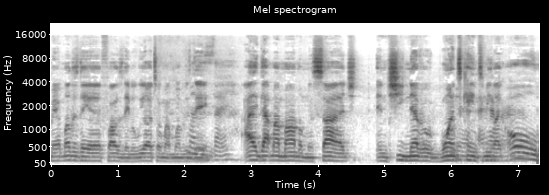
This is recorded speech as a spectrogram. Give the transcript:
Mother's Day or Father's Day. But we all talking about Mother's, Mother's Day. Day. I got my mom a massage. And she never once Yeah, came to I me like, "Oh,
